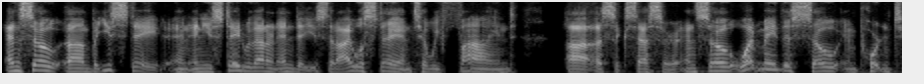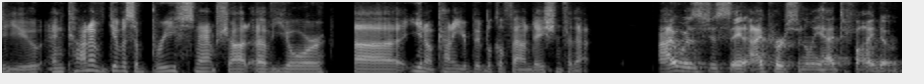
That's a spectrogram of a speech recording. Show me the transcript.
And so, um, but you stayed and, and you stayed without an end date. You said, I will stay until we find uh, a successor. And so, what made this so important to you? And kind of give us a brief snapshot of your, uh, you know, kind of your biblical foundation for that. I was just saying, I personally had to find him.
